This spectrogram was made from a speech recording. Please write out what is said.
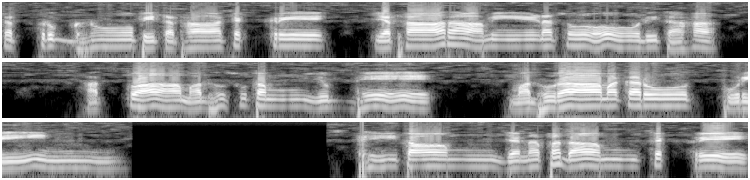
शत्रुघ्नोऽपि तथा चक्रे यथा रामेण चोदितः। हत्वा मधुसुतम् युद्धे मधुरामकरोत्पुरीम् स्फीताम् जनपदाम् चक्रे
